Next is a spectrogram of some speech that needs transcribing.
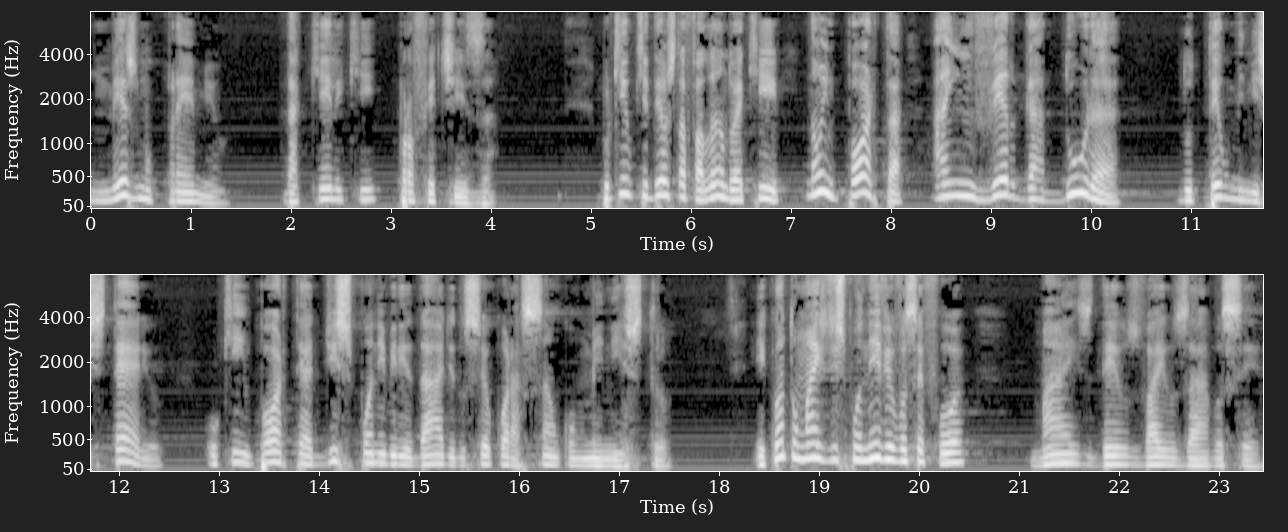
o mesmo prêmio daquele que profetiza. Porque o que Deus está falando é que não importa a envergadura do teu ministério, o que importa é a disponibilidade do seu coração como ministro. E quanto mais disponível você for, mais Deus vai usar você.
